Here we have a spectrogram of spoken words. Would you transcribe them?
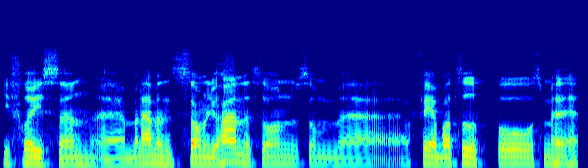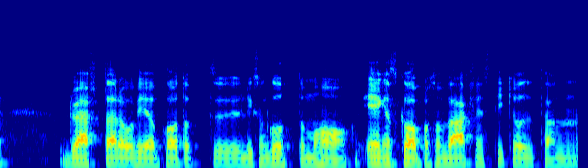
i frysen. Eh, men även Samuel Johannesson som eh, febrats upp och som är draftad och vi har pratat eh, liksom gott om att ha egenskaper som verkligen sticker ut. Han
